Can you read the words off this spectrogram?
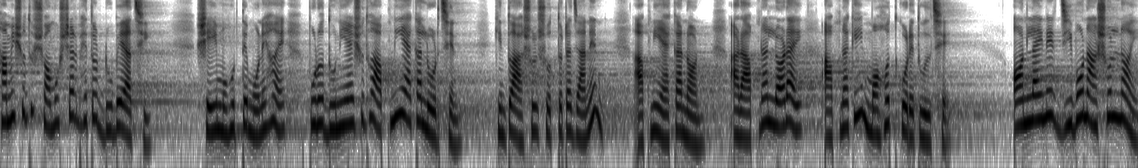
আমি শুধু সমস্যার ভেতর ডুবে আছি। সেই মুহূর্তে মনে হয় পুরো দুনিয়ায় শুধু আপনিই একা লড়ছেন। কিন্তু আসল সত্যটা জানেন? আপনি একা নন। আর আপনার লড়াই আপনাকেই মহৎ করে তুলছে। অনলাইনের জীবন আসল নয়।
